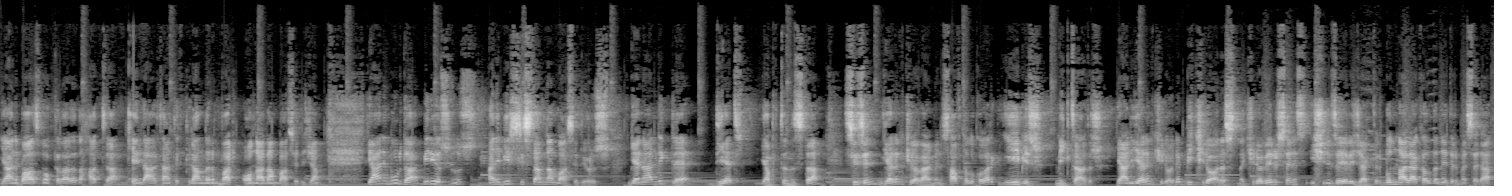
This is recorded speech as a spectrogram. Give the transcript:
Yani bazı noktalarda da hatta kendi alternatif planlarım var. Onlardan bahsedeceğim. Yani burada biliyorsunuz hani bir sistemden bahsediyoruz. Genellikle diyet yaptığınızda sizin yarım kilo vermeniz haftalık olarak iyi bir miktardır. Yani yarım kilo ile 1 kilo arasında kilo verirseniz işinize yarayacaktır. Bununla alakalı da nedir mesela?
